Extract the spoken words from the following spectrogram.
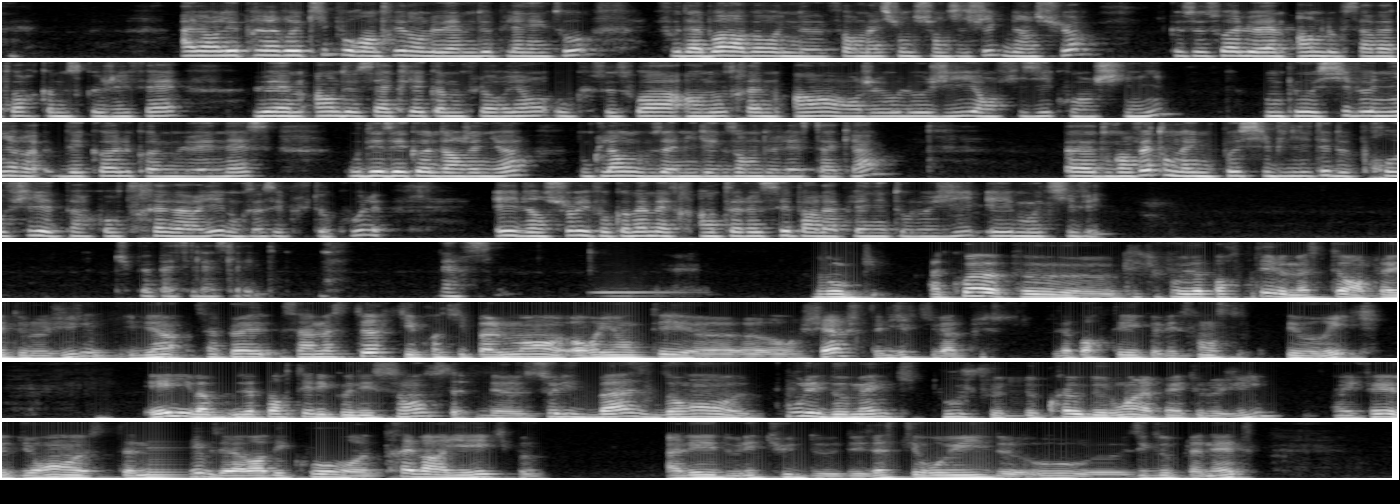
Alors, les prérequis pour entrer dans le M2 Planéto, il faut d'abord avoir une formation scientifique, bien sûr, que ce soit le M1 de l'Observatoire comme ce que j'ai fait, le M1 de Saclay comme Florian ou que ce soit un autre M1 en géologie, en physique ou en chimie. On peut aussi venir d'écoles comme l'ENS ou des écoles d'ingénieurs. Donc là, on vous a mis l'exemple de l'ESTACA. Euh, donc en fait, on a une possibilité de profil et de parcours très variés, donc ça c'est plutôt cool. Et bien sûr, il faut quand même être intéressé par la planétologie et motivé. Tu peux passer la slide. Merci. Donc, à quoi peut, qu'est-ce que peut vous apporter le master en planétologie? Eh bien, c'est un master qui est principalement orienté euh, aux recherches, c'est-à-dire qu'il va plus vous apporter des connaissances théoriques et il va vous apporter des connaissances de solides bases dans euh, tous les domaines qui touchent de près ou de loin la planétologie. En effet, durant cette année, vous allez avoir des cours très variés qui peuvent aller de l'étude des astéroïdes aux euh, exoplanètes,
